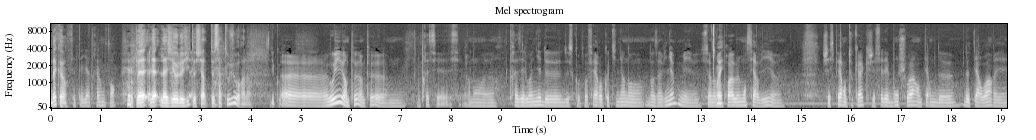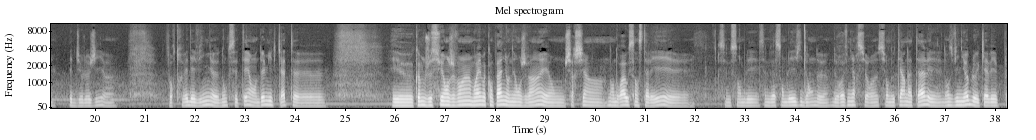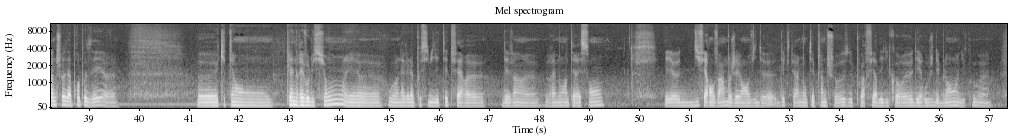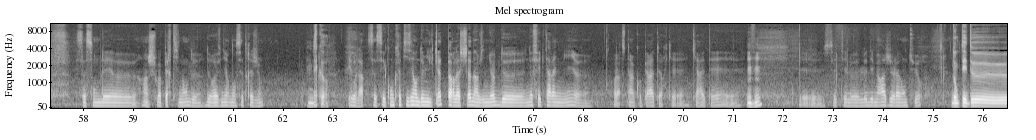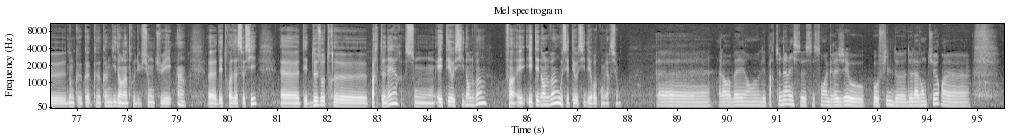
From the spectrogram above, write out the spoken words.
c'était il y a très longtemps. Donc la, géologie te sert, te sert, toujours alors? Du coup. Euh, oui, un peu, un peu. Après, c'est vraiment euh, très éloigné de, de ce qu'on peut faire au quotidien dans, dans un vignoble, mais ça m'a probablement servi. J'espère en tout cas que j'ai fait les bons choix en termes de, de terroir et, et, de géologie pour trouver des vignes. Donc c'était en 2004. Et euh, comme je suis angevin, moi et ma compagne, on est angevin et on cherchait un, endroit où s'installer. Et ça nous, semblait, ça nous a semblé évident de, revenir sur, nos terres natales et dans ce vignoble qui avait plein de choses à proposer, euh, euh, qui était en pleine révolution et où on avait la possibilité de faire des vins vraiment intéressants, et euh, différents vins. Moi j'avais envie d'expérimenter plein de choses, de pouvoir faire des liquoreux, des rouges, des blancs. Et du coup, euh, ça semblait euh, un choix pertinent de, revenir dans cette région. D'accord. Et voilà, ça s'est concrétisé en 2004 par l'achat d'un vignoble de 9 hectares et demi. voilà, c'était un coopérateur qui, qui arrêtait. Mhm. Et, c'était le, démarrage de l'aventure. Donc, es deux, donc comme dit dans l'introduction, tu es un euh, des trois associés. Euh, tes deux autres euh, partenaires sont, étaient aussi dans le vin? Enfin, étaient dans le vin ou c'était aussi des reconversions? Alors, ben, les partenaires, ils se, sont agrégés au, fil de, l'aventure.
